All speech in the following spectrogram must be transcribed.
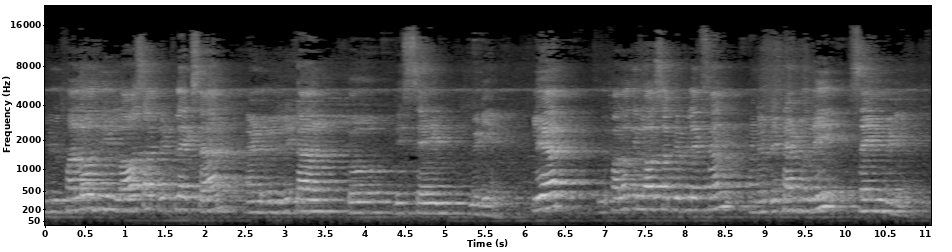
It will follow the laws of reflection and will return to the same medium. Clear? It will follow the laws of reflection and will return to the same medium.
